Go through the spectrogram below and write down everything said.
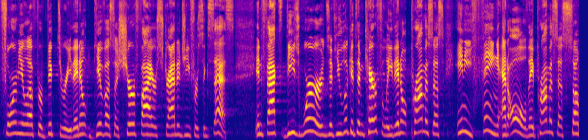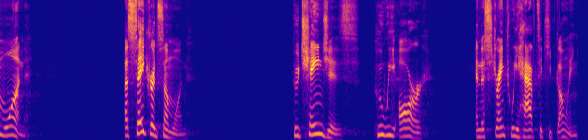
formula for victory. They don't give us a surefire strategy for success. In fact, these words, if you look at them carefully, they don't promise us anything at all. They promise us someone, a sacred someone who changes who we are and the strength we have to keep going.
